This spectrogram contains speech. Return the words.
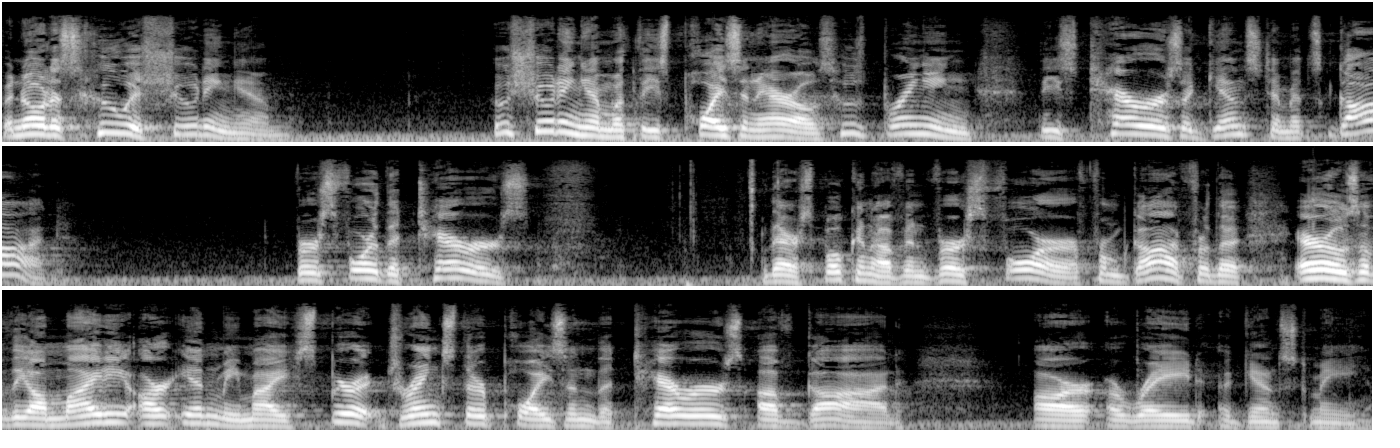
But notice who is shooting him. Who's shooting him with these poison arrows? Who's bringing these terrors against him? It's God. Verse 4 the terrors they're spoken of in verse 4 from God. For the arrows of the Almighty are in me. My spirit drinks their poison. The terrors of God are arrayed against me.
